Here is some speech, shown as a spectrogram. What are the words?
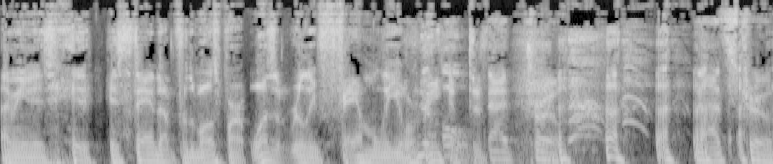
I mean, his, his stand up for the most part wasn't really family oriented. No, that's true. that's true.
